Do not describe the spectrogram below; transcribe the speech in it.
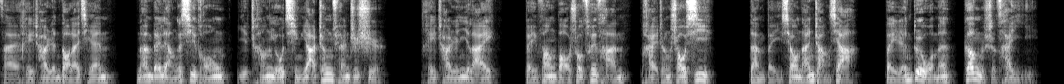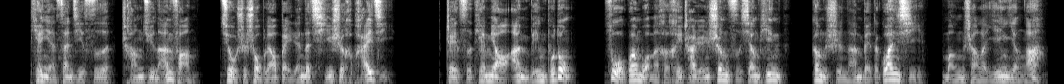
在黑茶人到来前，南北两个系统已常有倾轧争权之势。黑茶人一来，北方饱受摧残，派征稍息，但北萧南掌下。北人对我们更是猜疑，天眼三祭司长居南方，就是受不了北人的歧视和排挤。这次天庙按兵不动，坐观我们和黑茶人生死相拼，更是南北的关系蒙上了阴影啊！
